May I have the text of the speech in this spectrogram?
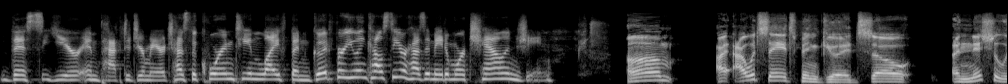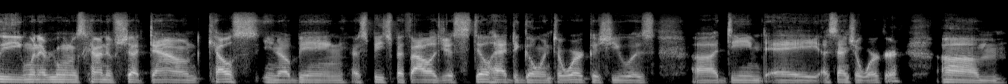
this year impacted your marriage? Has the quarantine life been good for you and Kelsey, or has it made it more challenging? Um, I, I would say it's been good. So initially when everyone was kind of shut down kels you know being a speech pathologist still had to go into work because she was uh, deemed a essential worker um,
